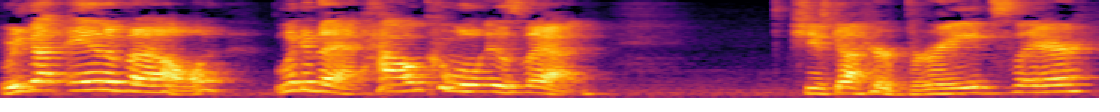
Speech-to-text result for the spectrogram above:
We got Annabelle! Look at that. How cool is that? She's got her braids there.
